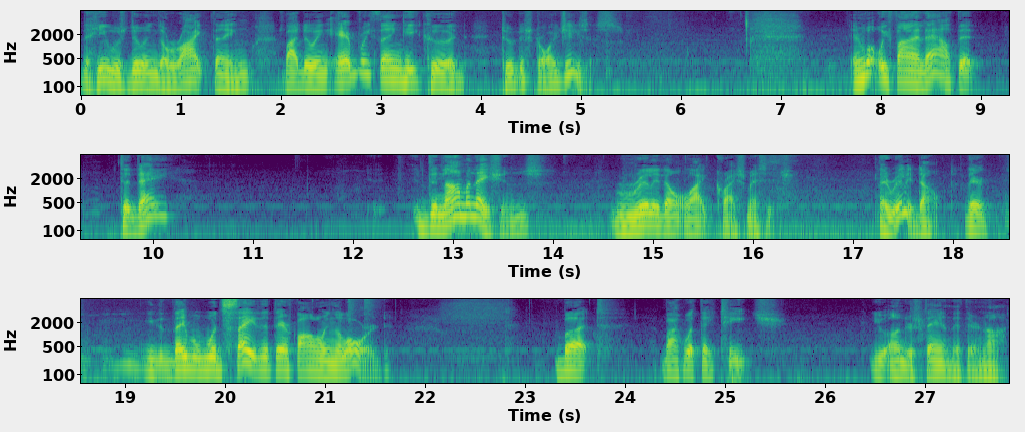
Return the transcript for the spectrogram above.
that he was doing the right thing by doing everything he could to destroy Jesus. And what we find out that today, denominations really don't like Christ's message. They really don't. They're, they would say that they're following the Lord. But by what they teach, you understand that they're not.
